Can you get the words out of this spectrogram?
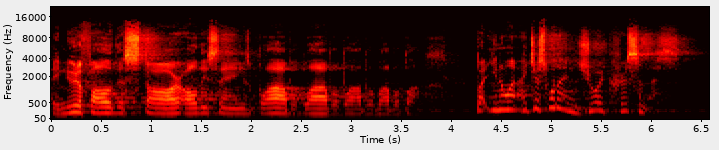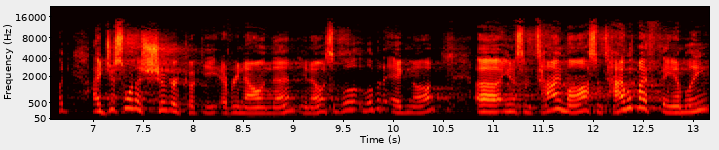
they knew to follow this star, all these things, blah, blah, blah, blah, blah, blah, blah, blah. But you know what? I just want to enjoy Christmas. Like, I just want a sugar cookie every now and then, you know, some little, little bit of eggnog, uh, you know, some time off, some time with my family,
